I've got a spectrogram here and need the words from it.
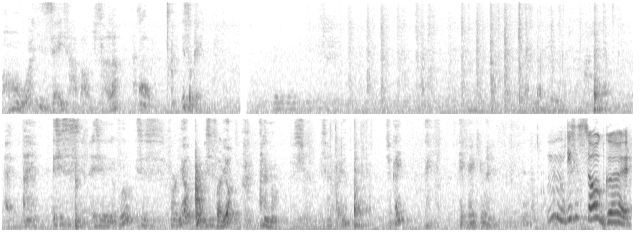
Oh, what he says about salad? Oh, it's okay. I, I, is this is it your food? Is this for you? Is it for you? I don't know. Is it for you? It's okay. Okay. Okay. Thank you. Mmm, this is so good.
